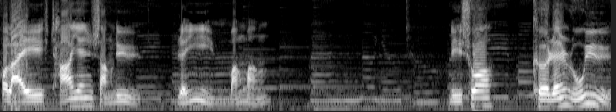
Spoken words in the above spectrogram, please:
后来茶烟赏绿，人影茫茫。你说，可人如玉，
